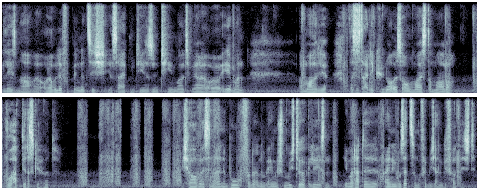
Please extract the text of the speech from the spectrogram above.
gelesen habe. Euer Wille verbindet sich, ihr seid mit Jesus intim, als wäre er euer Ehemann. Amalie, das ist eine kühne Äußerung, Meistermaler. Wo habt ihr das gehört? Ich habe es in einem Buch von einem englischen Mystiker gelesen. Jemand hatte eine Übersetzung für mich angefertigt.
